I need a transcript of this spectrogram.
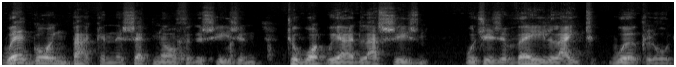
we're going back in the second half of the season to what we had last season, which is a very light workload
